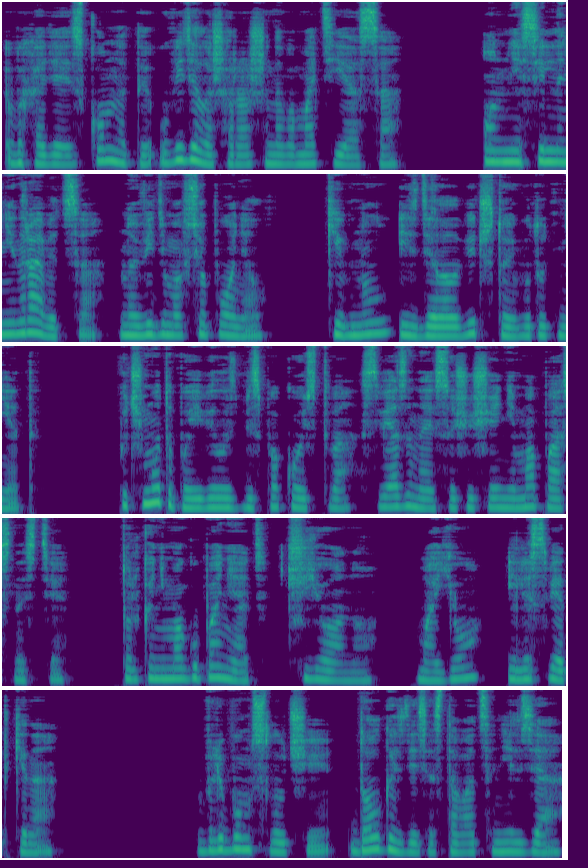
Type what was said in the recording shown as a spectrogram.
Выходя из комнаты, увидела шарашенного Матиаса. Он мне сильно не нравится, но, видимо, все понял. Кивнул и сделал вид, что его тут нет. Почему-то появилось беспокойство, связанное с ощущением опасности. Только не могу понять, чье оно, мое или Светкина. В любом случае, долго здесь оставаться нельзя.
